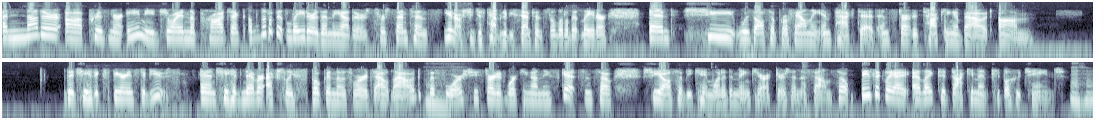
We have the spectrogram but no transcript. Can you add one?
another uh, prisoner, Amy, joined the project a little bit later than the others. Her sentence, you know, she just happened to be sentenced a little bit later. And she was also profoundly impacted and started talking about um, that she had experienced abuse and she had never actually spoken those words out loud mm-hmm. before she started working on these skits and so she also became one of the main characters in the film so basically i, I like to document people who change mm-hmm.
